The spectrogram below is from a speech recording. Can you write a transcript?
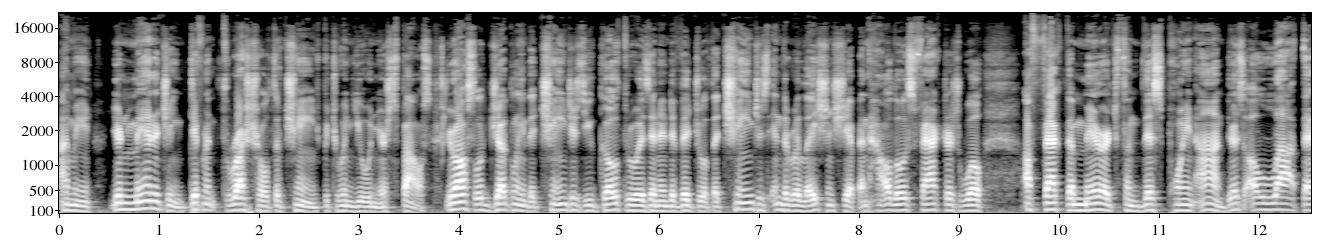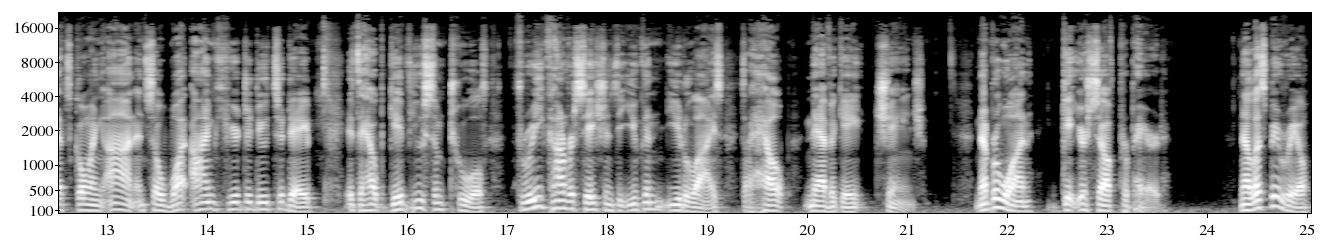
I mean, you're managing different thresholds of change between you and your spouse. You're also juggling the changes you go through as an individual, the changes in the relationship, and how those factors will affect the marriage from this point on. There's a lot that's going on. And so, what I'm here to do today is to help give you some tools, three conversations that you can utilize to help navigate change. Number one, get yourself prepared. Now, let's be real.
